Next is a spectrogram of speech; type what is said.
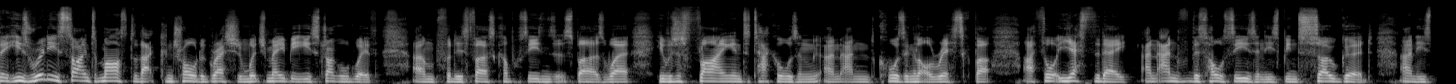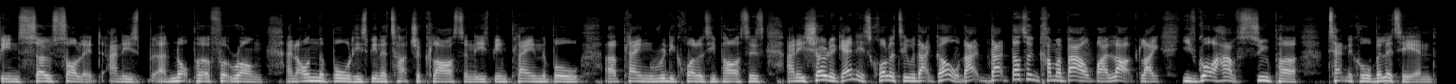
he's really starting to master that controlled aggression, which maybe he struggled with um, for his first couple seasons at Spurs, where he was just flying into tackles and, and and causing a lot of risk. But I thought yesterday and and this whole season he's been so good and he's been so solid and he's uh, not put a foot wrong. And on the ball, he's been a touch of class and he's been playing the ball, uh, playing really quality passes, and he showed again his quality with that goal. That that doesn't come about by luck. Like you've got to have super technical ability, and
